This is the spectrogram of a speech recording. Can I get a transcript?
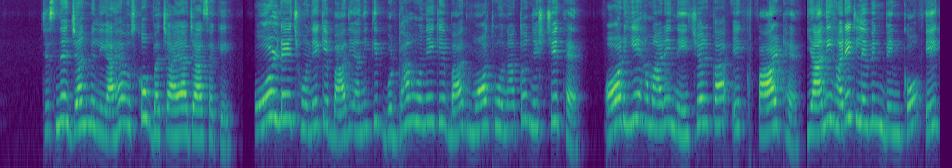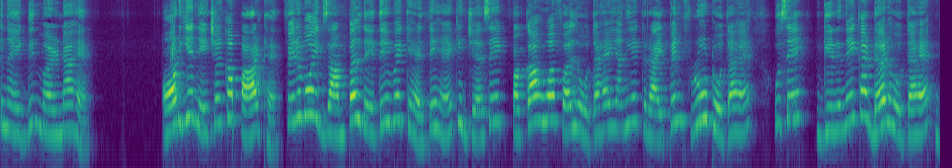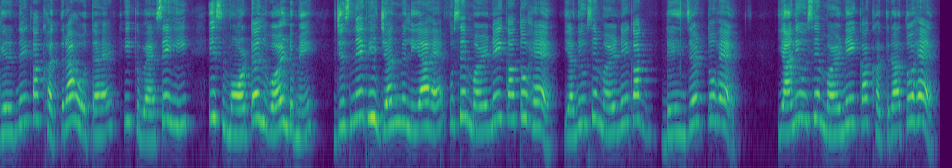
जिसने जन्म लिया है, उसको बचाया जा सके। ओल्ड एज होने के बाद, यानी कि बुढ़ा होने के बाद मौत होना तो निश्चित है। और ये हमारे नेचर का एक पार्ट है। यानी हर एक लिविंग बिंग को एक न एक दिन मरना है। और ये नेचर का पार्ट है। फिर वो एग्ज़ाम्पल देते हुए कहते हैं कि जैसे एक पका हुआ फल होता है, यानी एक राइपन फ्रूट होता है, उसे गिरने का डर होता है, गिरने का खतरा होता है, ठीक वैसे ही इस मॉर्टल वर्ल्ड में जिसने भी जन्म लिया है, उसे मरने का तो है, यानी उसे मरने का डेंजर तो है, यानी उसे मरने का खतरा तो है।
